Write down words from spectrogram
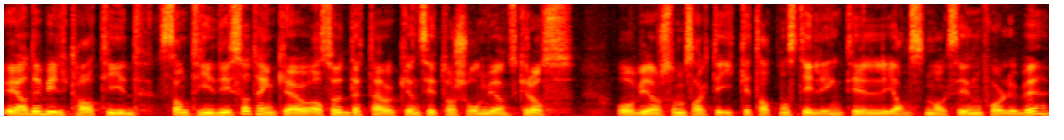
Ja, det vil ta tid. Samtidig så tenker jeg jo, altså Dette er jo ikke en situasjon vi ønsker oss. Og vi har som sagt ikke tatt noen stilling til Janssen-vaksinen foreløpig.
